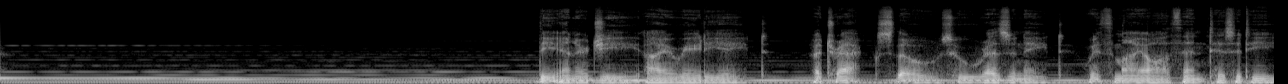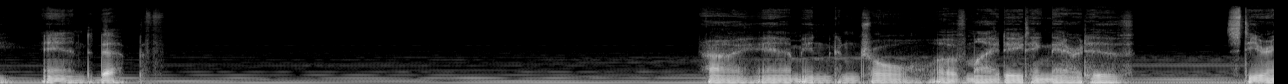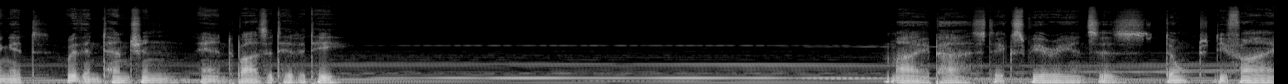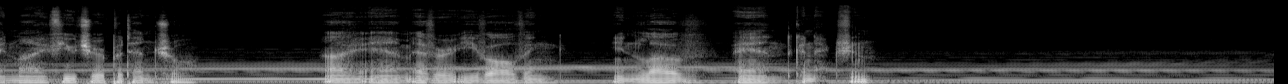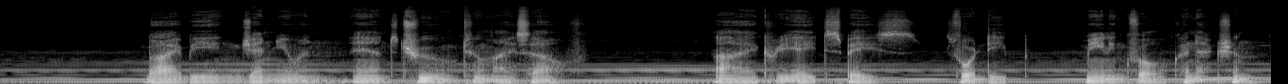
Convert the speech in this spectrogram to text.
The energy I radiate attracts those who resonate with my authenticity and depth. I am in control of my dating narrative, steering it with intention and positivity. My past experiences don't define my future potential. I am ever evolving in love and connection. By being genuine and true to myself, I create space for deep, meaningful connections.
